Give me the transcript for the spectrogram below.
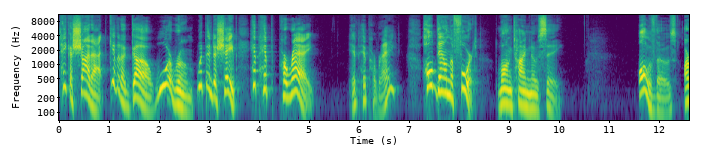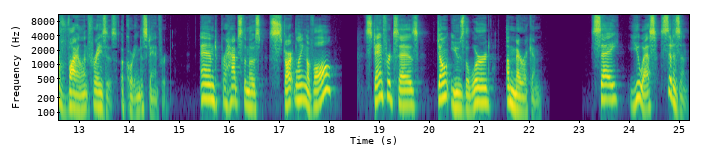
take a shot at, give it a go, war room, whip into shape, hip hip hooray. Hip hip hooray? Hold down the fort, long time no see. All of those are violent phrases, according to Stanford. And perhaps the most startling of all, Stanford says don't use the word American. Say U.S. citizen.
